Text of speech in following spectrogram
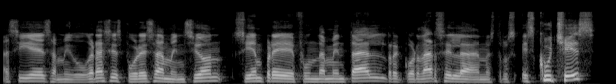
Así es, amigo. Gracias por esa mención. Siempre fundamental recordársela a nuestros escuches.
